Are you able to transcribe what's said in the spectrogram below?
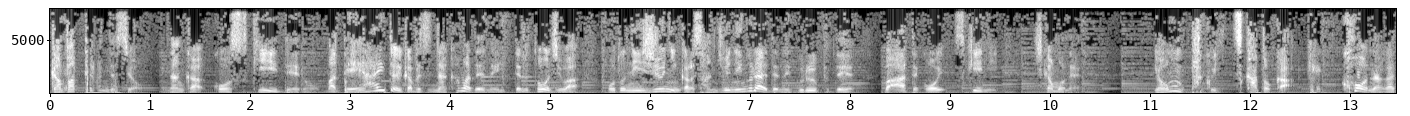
頑張ってるんですよ。なんか、こう、スキーでの、まあ、出会いというか別に仲間でね、行ってる当時は、ほんと20人から30人ぐらいでね、グループで、バーってこう、スキーに、しかもね、4泊5日とか、結構長、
